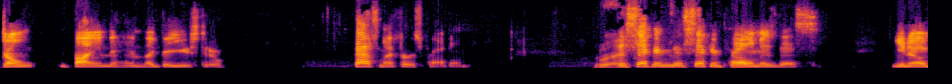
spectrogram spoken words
don't buy into him like they used to. That's my first problem. Right. The second the second problem is this. You know,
